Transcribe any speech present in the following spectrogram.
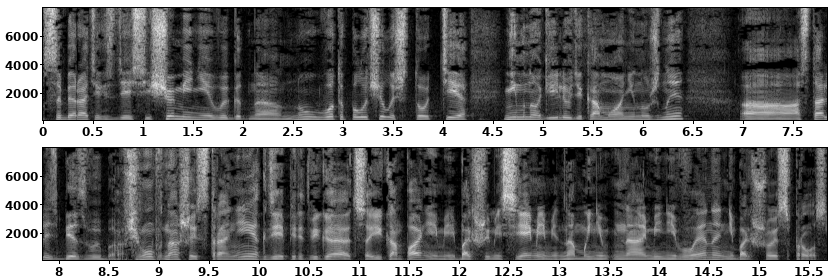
собирать их здесь еще менее выгодно. Ну вот и получилось, что те немногие люди, кому они нужны, а, остались без выбора. Почему в нашей стране, где передвигаются и компаниями, и большими семьями, на, мини, на мини-вены небольшой спрос?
